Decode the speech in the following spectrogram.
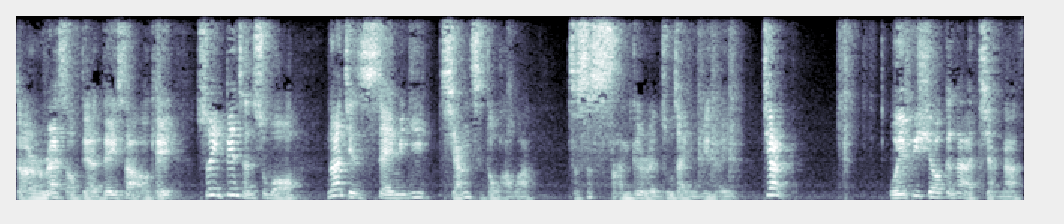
the rest of their days 啊，OK，所以变成是我那间 semi 这样子都好啊，只是三个人住在里面而已，这样。我也必须要跟大家讲啊，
